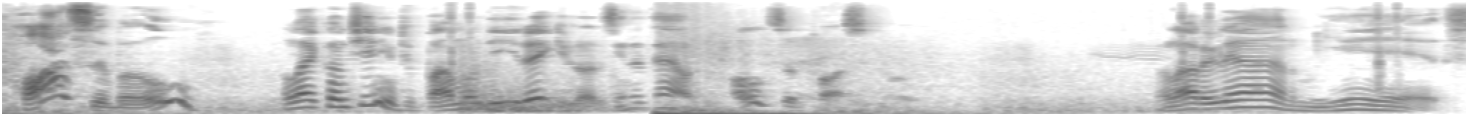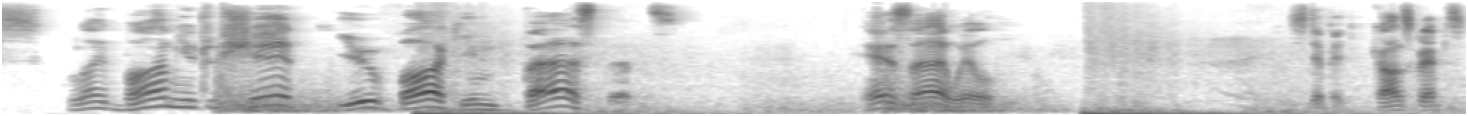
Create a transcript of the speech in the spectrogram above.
Possible? Will I continue to pummel the irregulars in the town? Also possible. Will I rearm? Yes. Will I bomb you to shit? You fucking bastards! Yes, I will. Stupid conscripts.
